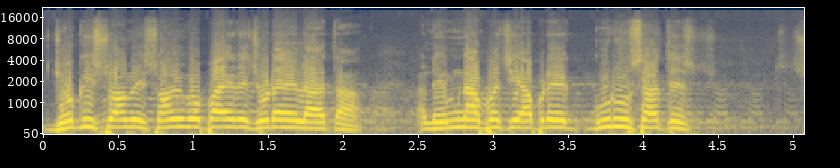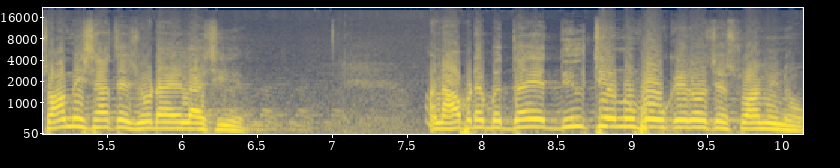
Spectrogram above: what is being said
જોગી સ્વામી સ્વામી બાપા જોડાયેલા હતા અને એમના પછી આપણે ગુરુ સાથે, સ્વામી સાથે જોડાયેલા છીએ. અને આપણે બધાએ દિલથી અનુભવ કર્યો છે સ્વામીનો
